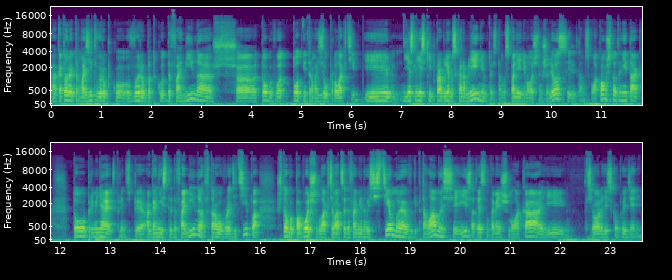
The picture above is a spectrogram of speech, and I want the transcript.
а, которая тормозит выработку, выработку дофамина, чтобы вот тот не тормозил пролактин. И если есть какие-то проблемы с кормлением, то есть там воспаление молочных желез или там с молоком что-то не так, то применяют, в принципе, агонисты дофамина второго вроде типа, чтобы побольше была активация дофаминовой системы в гипоталамусе и, соответственно, поменьше молока и всего родительского поведения.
